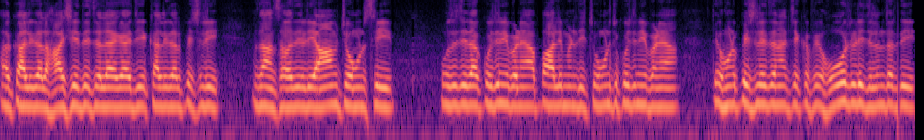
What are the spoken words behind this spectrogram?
ਅਕਾਲੀ ਦਲ ਹਾਸ਼ੀਏ ਤੇ ਚਲਾ ਗਿਆ ਜੀ। ਅਕਾਲੀ ਦਲ ਪਿਛਲੀ ਵਿਧਾਨ ਸਭਾ ਦੀ ਜਿਹੜੀ ਆਮ ਚੋਣ ਸੀ, ਉਹਦੇ 'ਚ ਦਾ ਕੁਝ ਨਹੀਂ ਬਣਿਆ। ਪਾਰਲੀਮੈਂਟ ਦੀ ਚੋਣ 'ਚ ਕੁਝ ਨਹੀਂ ਬਣਿਆ। ਤੇ ਹੁਣ ਪਿਛਲੇ ਦਿਨਾਂ 'ਚ ਇੱਕ ਫਿਰ ਹੋਰ ਜਿਹੜੀ ਜਲੰਧਰ ਦੀ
